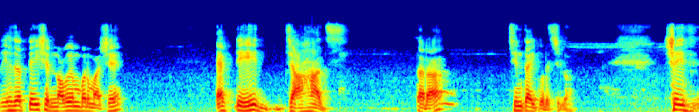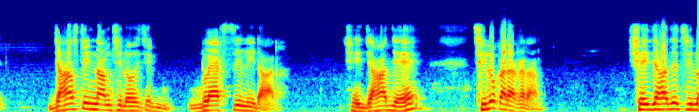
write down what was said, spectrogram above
দুই হাজার তেইশের নভেম্বর মাসে একটি জাহাজ তারা ছিনতাই করেছিল। সেই জাহাজটির নাম ছিল হচ্ছে গ্ল্যাক্সি লিডার সেই জাহাজে ছিল কারা কারা? সেই জাহাজে ছিল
